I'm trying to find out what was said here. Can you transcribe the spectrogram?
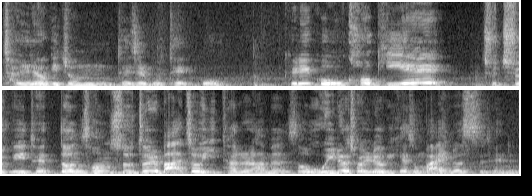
전력이 좀 되질 못했고 그리고 거기에 주축이 됐던 선수들마저 이탈을 하면서 오히려 전력이 계속 마이너스 되는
